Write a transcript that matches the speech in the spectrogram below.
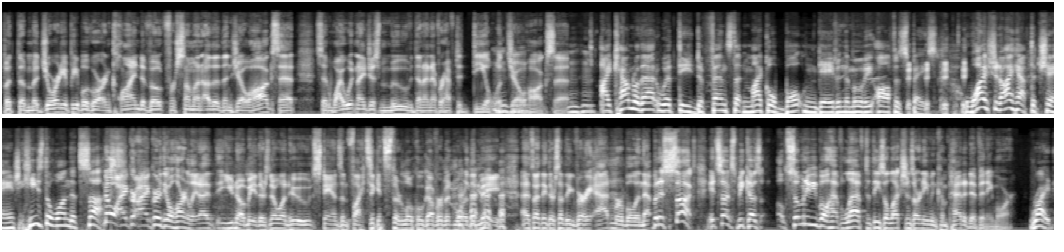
but the majority of people who are inclined to vote for someone other than Joe Hogsett said, why wouldn't I just move? Then I never have to deal with Joe mm-hmm. Hogsett. Mm-hmm. I counter that with the defense that Michael Bolton gave in the movie Office Space. Why should I have to change? He's the one that sucks. No, Oh, I agree, I agree with you wholeheartedly. I, you know me. There's no one who stands and fights against their local government more than me. and so I think there's something very admirable in that. But it sucks. It sucks because so many people have left that these elections aren't even competitive anymore. Right.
